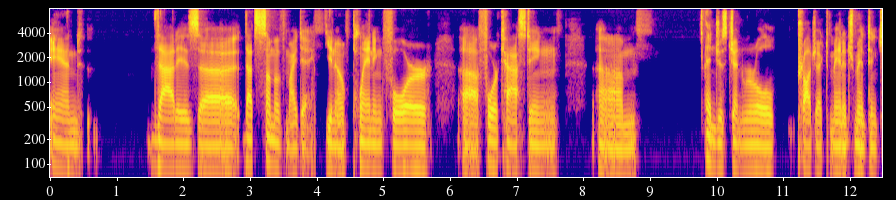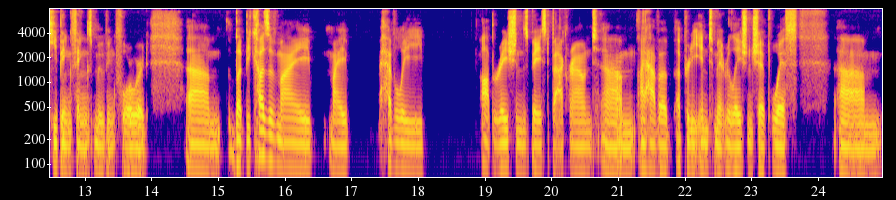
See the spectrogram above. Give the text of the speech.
and that is uh, that's some of my day you know planning for uh, forecasting um, and just general project management and keeping things moving forward. Um, but because of my my heavily operations based background, um, I have a, a, pretty intimate relationship with, um,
